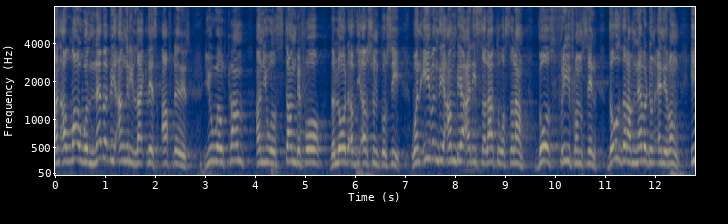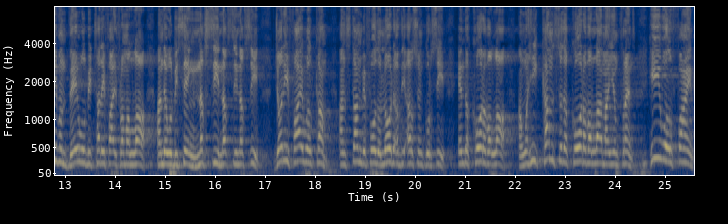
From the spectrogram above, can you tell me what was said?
and Allah will never be angry like this after this. You will come and you will stand before the Lord of the Arsh and Kursi. When even the Anbiya alayhi salatu wasalam, those free from sin, those that have never done any wrong, even they will be terrified from Allah and they will be saying, Nafsi, Nafsi, Nafsi. Johnny Five will come and stand before the Lord of the Arsh and Kursi in the court of Allah. And when he comes to the court of Allah, my young friends, he will find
